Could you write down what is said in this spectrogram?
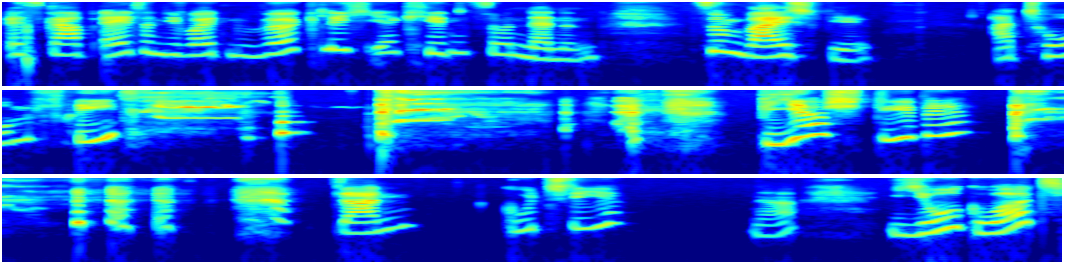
es gab Eltern, die wollten wirklich ihr Kind so nennen. Zum Beispiel Atomfried, Bierstübel, dann Gucci, na, Joghurt,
